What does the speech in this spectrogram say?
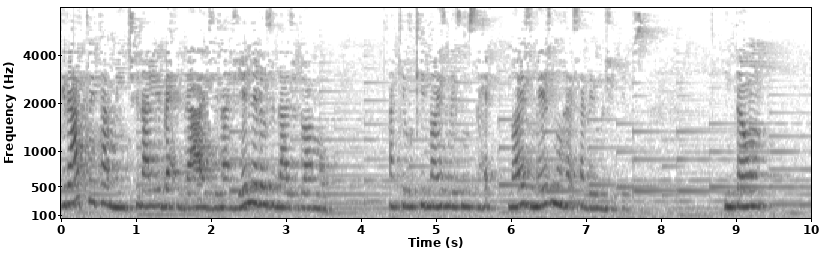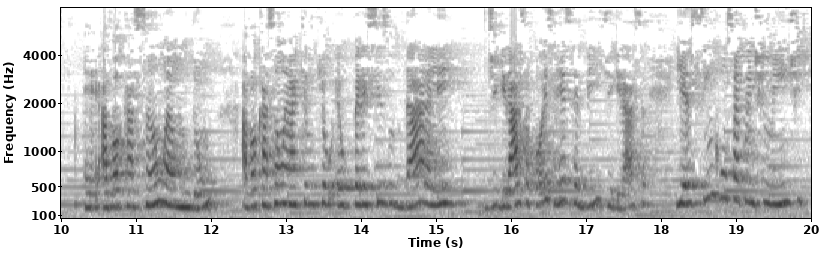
gratuitamente na liberdade, na generosidade do amor, aquilo que nós mesmos, nós mesmos recebemos de Deus. Então, é, a vocação é um dom, a vocação é aquilo que eu, eu preciso dar ali de graça, pois recebi de graça, e assim, consequentemente,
